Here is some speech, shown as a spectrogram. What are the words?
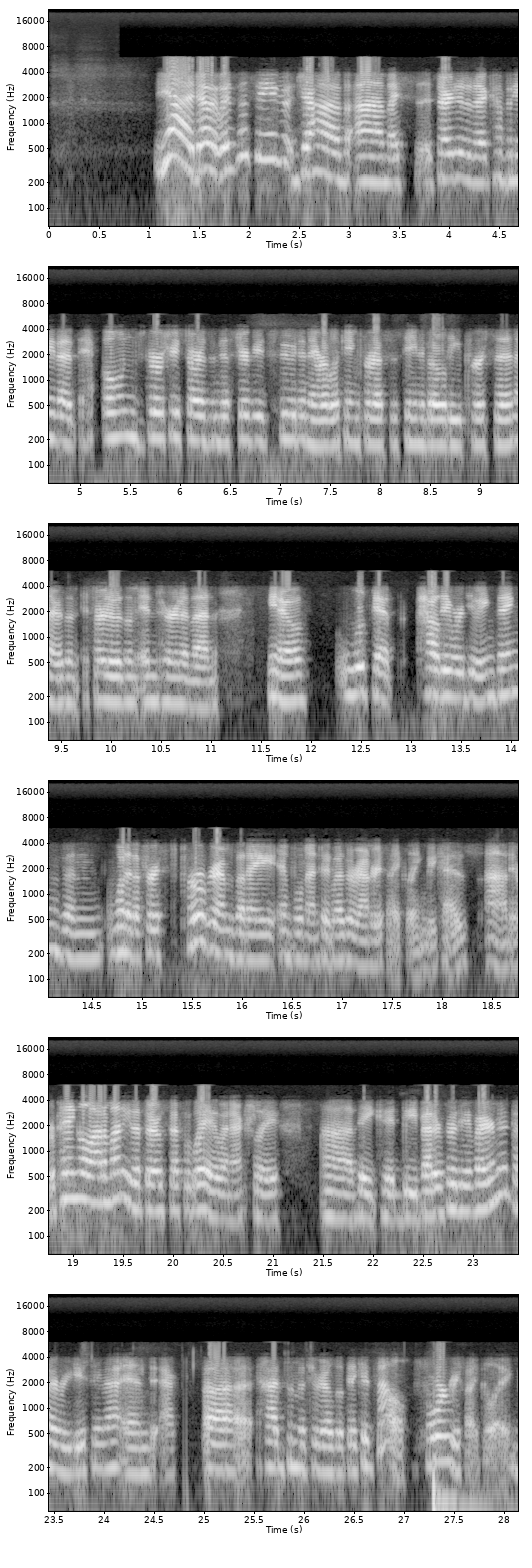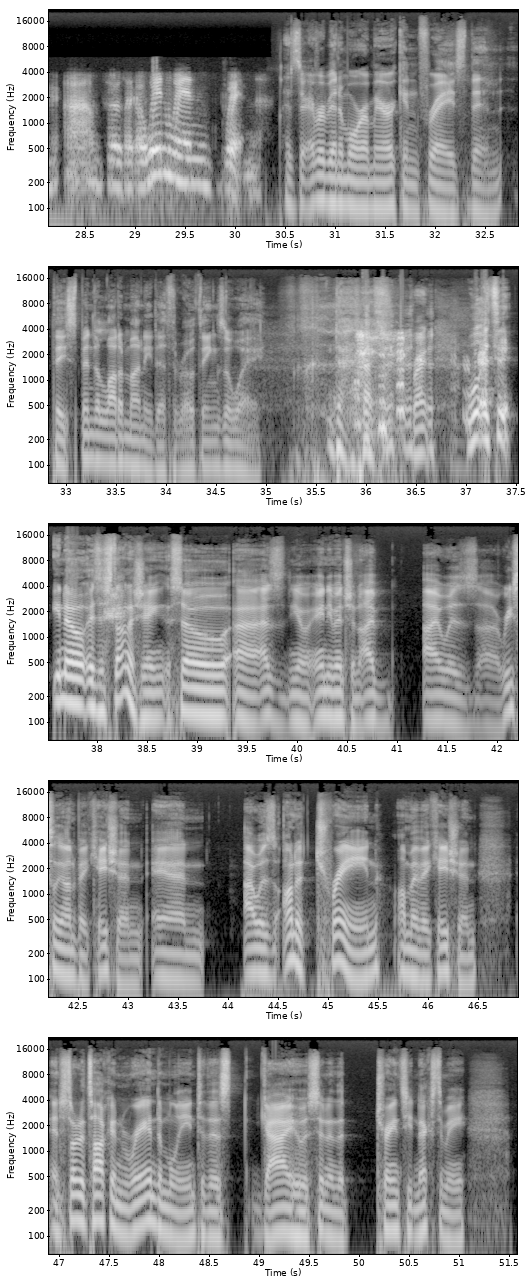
Yeah, no, it was the same job. Um, I started at a company that owns grocery stores and distributes food, and they were looking for a sustainability person. I was an, started as an intern, and then, you know, looked at how they were doing things and one of the first programs that I implemented was around recycling because uh, they were paying a lot of money to throw stuff away when actually uh, they could be better for the environment by reducing that and uh, had some materials that they could sell for recycling. Um, so it was like a win-win-win. Has there ever been a more American phrase than they spend a lot of money to throw things away? right. Well, it's you know it's astonishing. So uh, as you know, Andy mentioned, I've I was uh, recently on vacation and I was on a train on my vacation and started talking randomly to this guy who was sitting in the train seat next to me.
